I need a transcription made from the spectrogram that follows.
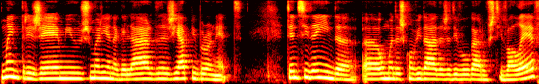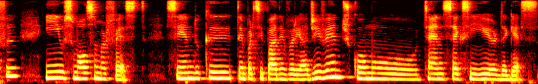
Mãe de Três Gêmeos, Mariana Galhardas e Happy Bronette tendo sido ainda uh, uma das convidadas a divulgar o Festival F e o Small Summer Fest, sendo que tem participado em variados eventos como o 10 Sexy Year da Guess.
